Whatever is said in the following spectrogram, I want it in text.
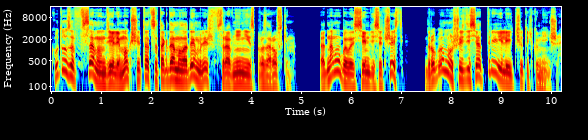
Кутузов в самом деле мог считаться тогда молодым лишь в сравнении с Прозоровским. Одному было 76, другому 63 или чуточку меньше.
